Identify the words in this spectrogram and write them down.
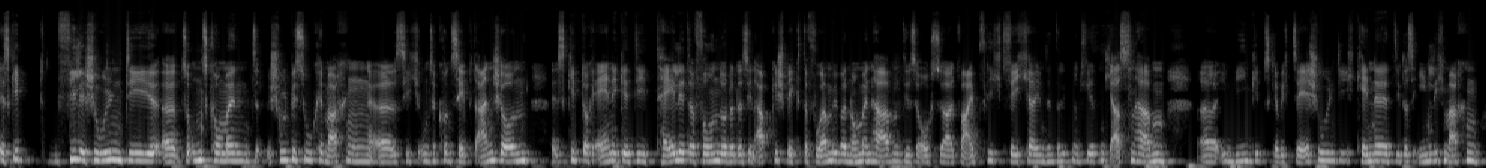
Es gibt viele Schulen, die äh, zu uns kommen, Schulbesuche machen, äh, sich unser Konzept anschauen. Es gibt auch einige, die Teile davon oder das in abgespeckter Form übernommen haben, die also auch so eine Art Wahlpflichtfächer in den dritten und vierten Klassen haben. Äh, in Wien gibt es, glaube ich, zwei Schulen, die ich kenne, die das ähnlich machen.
